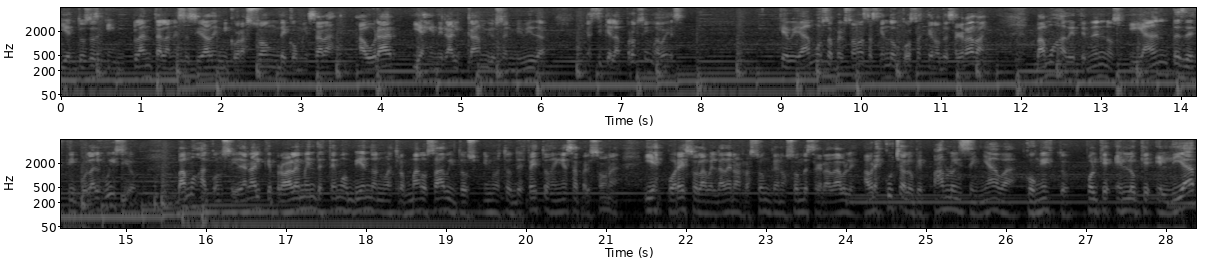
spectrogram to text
y entonces implanta la necesidad en mi corazón de comenzar a orar y a generar cambios en mi vida. Así que la próxima vez que veamos a personas haciendo cosas que nos desagradan, vamos a detenernos y antes de estipular el juicio, vamos a considerar que probablemente estemos viendo nuestros malos hábitos y nuestros defectos en esa persona y es por eso la verdadera razón que nos son desagradables. Ahora escucha lo que Pablo enseñaba con esto, porque en lo que Eliab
